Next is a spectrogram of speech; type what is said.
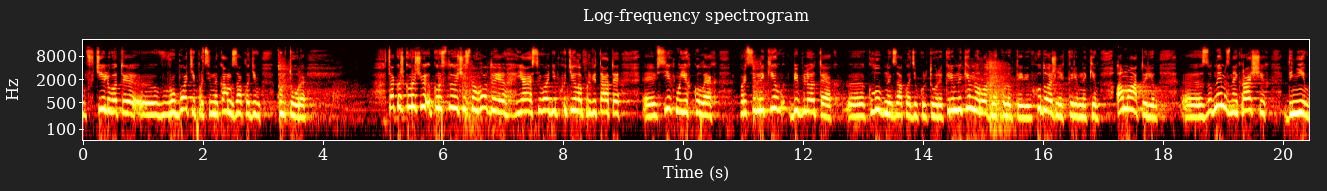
втілювати в роботі працівникам закладів культури. Також користуючись нагодою, я сьогодні б хотіла привітати е, всіх моїх колег, працівників бібліотек, е, клубних закладів культури, керівників народних колективів, художніх керівників, аматорів е, з одним з найкращих днів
